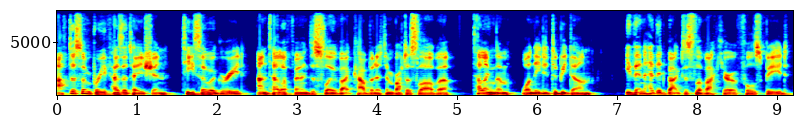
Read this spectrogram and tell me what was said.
After some brief hesitation, Tiso agreed and telephoned the Slovak cabinet in Bratislava, telling them what needed to be done. He then headed back to Slovakia at full speed,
